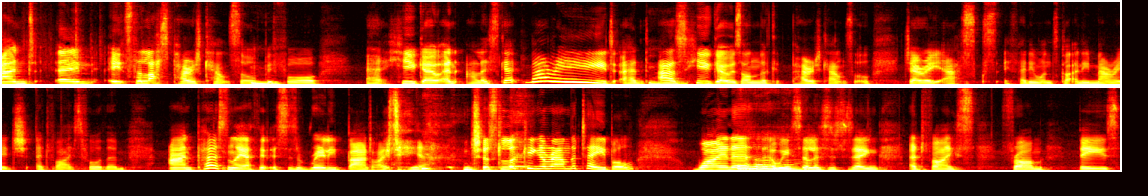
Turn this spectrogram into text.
And um, it's the last parish council before uh, Hugo and Alice get married. And as Hugo is on the parish council, Jerry asks if anyone's got any marriage advice for them. And personally, I think this is a really bad idea. Just looking around the table, why on earth are we soliciting advice from these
